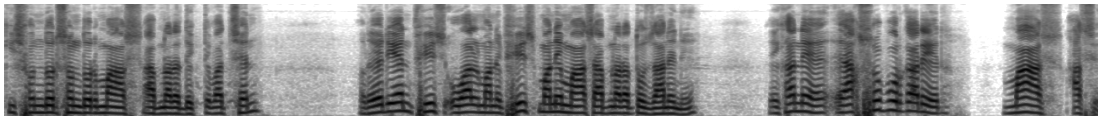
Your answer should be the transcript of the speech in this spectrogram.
কি সুন্দর সুন্দর মাছ আপনারা দেখতে পাচ্ছেন। রেডিয়েন্ট ফিশ ওয়াল মানে ফিশ মানে মাছ আপনারা তো জানেনই। এখানে একশো প্রকারের মাছ আছে।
